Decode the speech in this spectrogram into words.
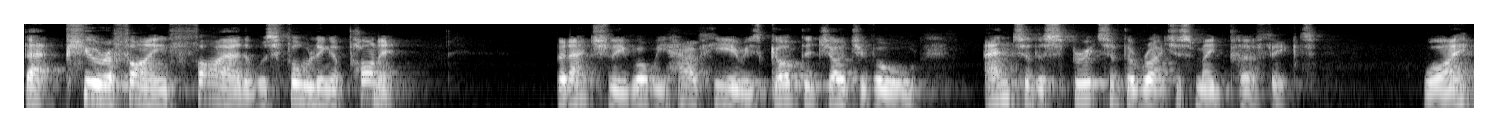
that purifying fire that was falling upon it? But actually, what we have here is God, the judge of all, and to the spirits of the righteous made perfect why?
